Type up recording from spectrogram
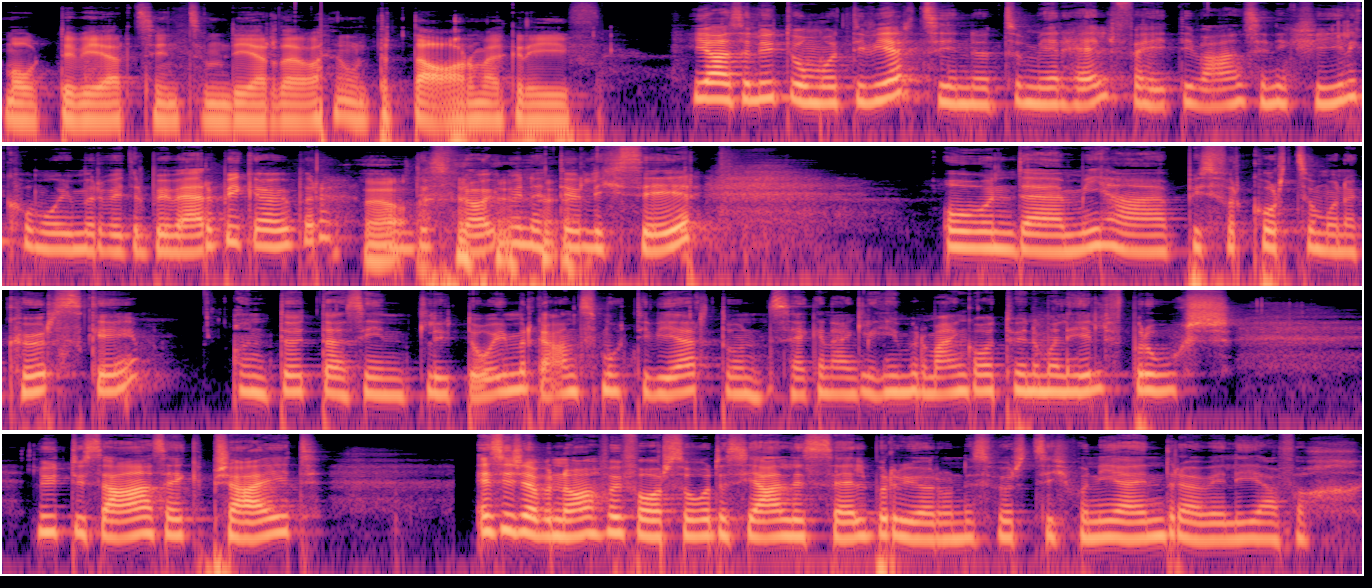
motiviert sind, um dir da unter die Arme zu greifen? Ja, also Leute, die motiviert sind und zu mir helfen, hätte ich wahnsinnig viele, kommen immer wieder Bewerbungen über ja. und das freut mich natürlich sehr. Und äh, wir haben bis vor kurzem einen Kurs gegeben und dort sind die Leute auch immer ganz motiviert und sagen eigentlich immer, mein Gott, wenn du mal Hilfe brauchst, Leute uns an, sag Bescheid. Es ist aber nach wie vor so, dass ich alles selber rühre und es wird sich nie ändern, weil ich einfach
